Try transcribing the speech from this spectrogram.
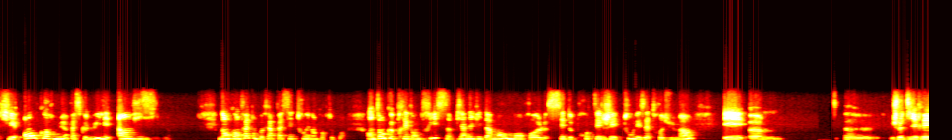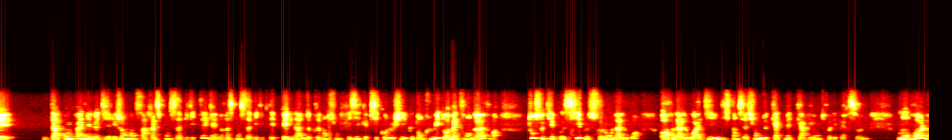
qui est encore mieux parce que lui, il est invisible. Donc en fait, on peut faire passer tout et n'importe quoi. En tant que préventrice, bien évidemment, mon rôle, c'est de protéger tous les êtres humains et euh, euh, je dirais d'accompagner le dirigeant dans sa responsabilité. Il y a une responsabilité pénale de prévention physique et psychologique. Donc lui doit mettre en œuvre tout ce qui est possible selon la loi. Or, la loi dit une distanciation de 4 mètres carrés entre les personnes. Mon rôle,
